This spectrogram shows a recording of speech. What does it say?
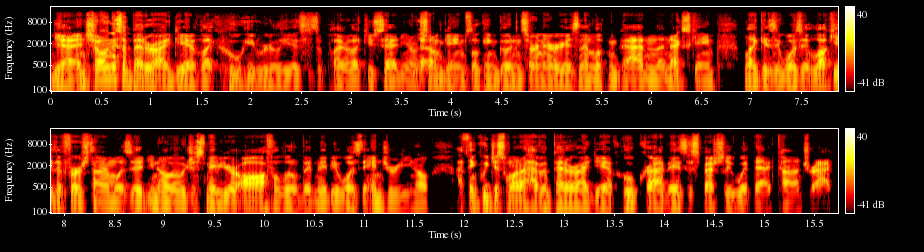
Yeah, and showing us a better idea of like who he really is as a player. Like you said, you know, Yeah. some games looking good in certain areas and then looking bad in the next game. Like, is it was it lucky the first time? Was it you know just maybe you're off a little bit? Maybe it was the injury. You know, I think we just want to have a better idea of who Crabbe is, especially with that contract.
